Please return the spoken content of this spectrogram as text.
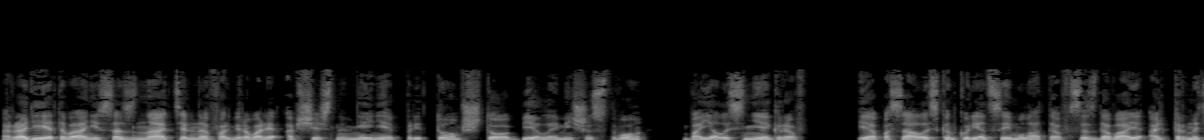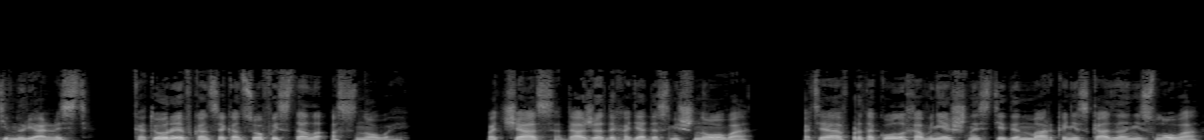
Ради этого они сознательно формировали общественное мнение, при том, что белое меньшинство боялось негров и опасалось конкуренции мулатов, создавая альтернативную реальность, которая в конце концов и стала основой. Подчас, даже доходя до смешного, хотя в протоколах о внешности Денмарка не сказано ни слова,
